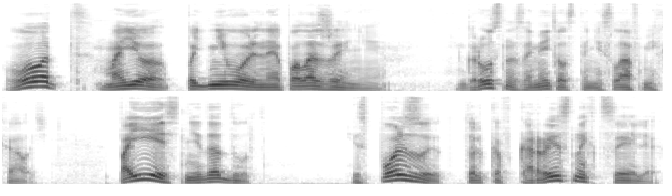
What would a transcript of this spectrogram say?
«Вот мое подневольное положение», — грустно заметил Станислав Михайлович. «Поесть не дадут. Используют только в корыстных целях».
